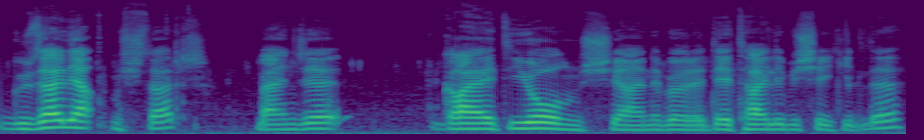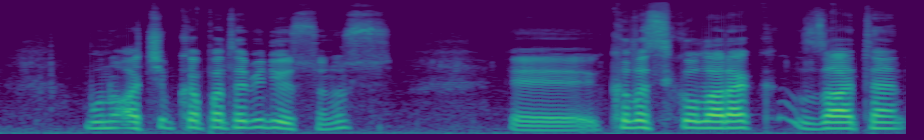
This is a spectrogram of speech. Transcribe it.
güzel yapmışlar. Bence gayet iyi olmuş yani böyle detaylı bir şekilde. Bunu açıp kapatabiliyorsunuz. E, klasik olarak zaten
